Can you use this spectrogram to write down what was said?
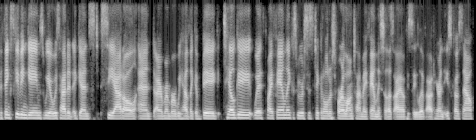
the Thanksgiving games, we always had it against Seattle. And I remember we had like a big tailgate with my family because we were season ticket holders for a long time. My family still has. I obviously live out here on the East Coast now.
